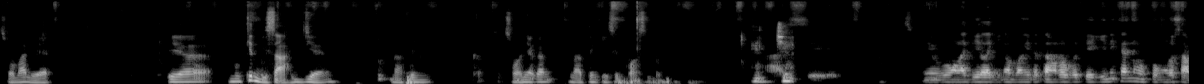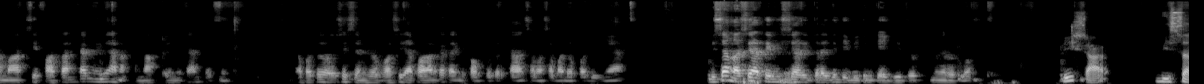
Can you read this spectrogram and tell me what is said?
cuman ya ya mungkin bisa aja nothing soalnya kan nothing is impossible. Asik. Ini mumpung lagi lagi ngomongin tentang robot kayak gini kan mumpung lo sama si Fatan kan ini anak-anak ini kan teknik apa tuh sistem informasi Fatan kan teknik komputer kan sama-sama ada codingnya. Bisa nggak sih artificial intelligence dibikin kayak gitu menurut lo? Bisa, bisa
